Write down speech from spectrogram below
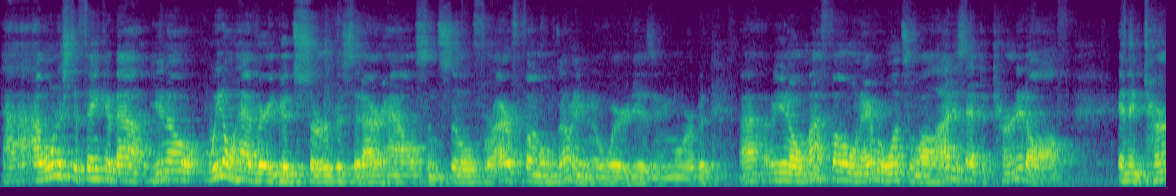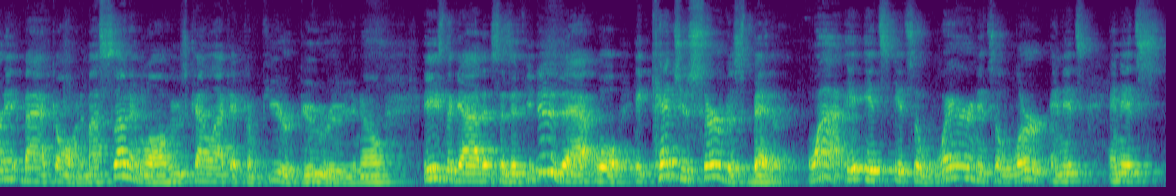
I want us to think about, you know, we don't have very good service at our house, and so for our phones, I don't even know where it is anymore, but, I, you know, my phone, every once in a while, I just have to turn it off and then turn it back on. And my son-in-law, who's kind of like a computer guru, you know, he's the guy that says if you do that, well, it catches service better. Why? It, it's it's aware and it's alert and it's and it's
